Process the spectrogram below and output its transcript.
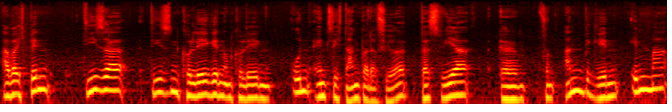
Aber ich bin dieser, diesen Kolleginnen und Kollegen unendlich dankbar dafür, dass wir äh, von Anbeginn immer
